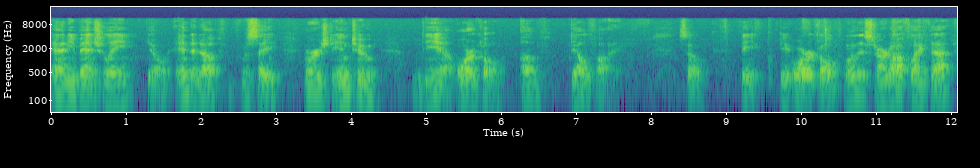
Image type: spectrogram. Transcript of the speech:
and eventually, you know, ended up, we'll say, merged into the uh, Oracle of Delphi. So the, the Oracle, well, to start off like that,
